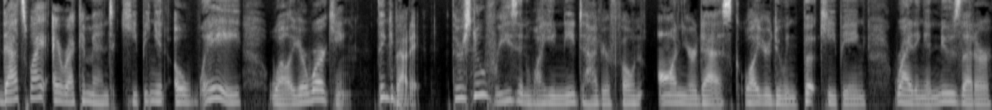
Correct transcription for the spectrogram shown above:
That's why I recommend keeping it away while you're working. Think about it. There's no reason why you need to have your phone on your desk while you're doing bookkeeping, writing a newsletter,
